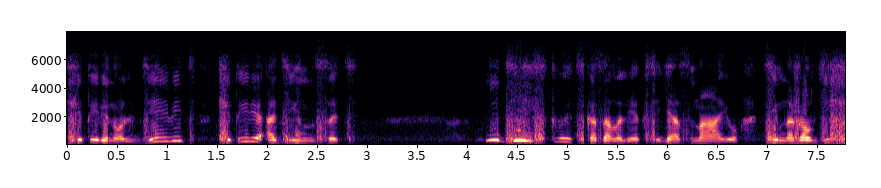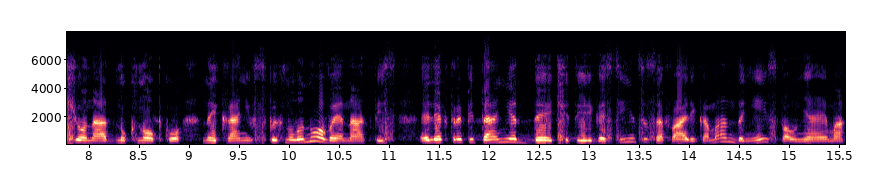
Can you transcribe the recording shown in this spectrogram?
409-411. «Не действует», — сказала Лекси. «Я знаю». Тим нажал еще на одну кнопку. На экране вспыхнула новая надпись. «Электропитание Д4. Гостиница «Сафари». Команда неисполняема.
